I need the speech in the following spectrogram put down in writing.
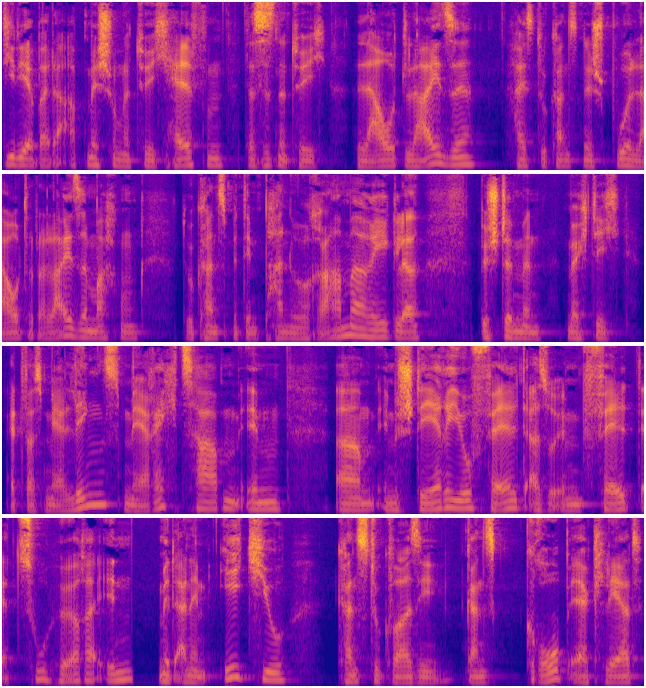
die dir bei der Abmischung natürlich helfen. Das ist natürlich laut, leise. Heißt, du kannst eine Spur laut oder leise machen. Du kannst mit dem Panoramaregler bestimmen, möchte ich etwas mehr links, mehr rechts haben im, ähm, im Stereofeld, also im Feld der ZuhörerInnen. Mit einem EQ kannst du quasi ganz grob erklärt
